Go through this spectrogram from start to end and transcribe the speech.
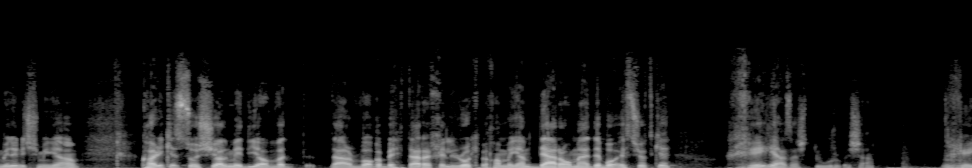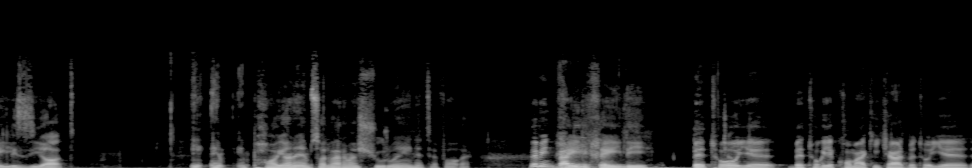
می‌دونی چی میگم؟ کاری که سوشیال مدیا و در واقع بهتر خیلی رک بخوام بگم درآمده باعث شد که خیلی ازش دور بشم. خیلی زیاد. این, این پایان امسال برای من شروع این اتفاقه. ببین خیلی خیلی. به تو یه به تو یه کمکی کرد به تو یه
